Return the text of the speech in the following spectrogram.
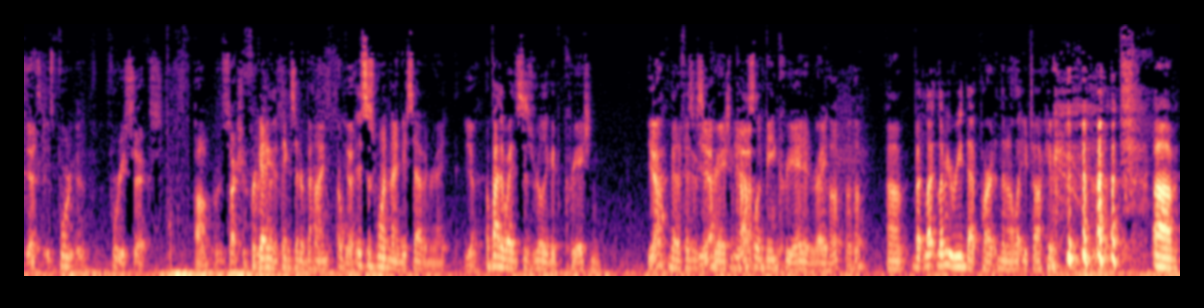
Yes, it's 40, uh, 46. Um, section Forgetting the things that are behind. Oh, Yeah. This is 197, right? Yeah. Oh, by the way, this is really good creation, Yeah. metaphysics yeah. of creation, yeah. constantly being created, right? Uh-huh, uh-huh. Um, but let, let me read that part and then I'll let you talk here. um,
